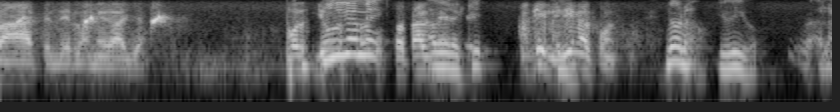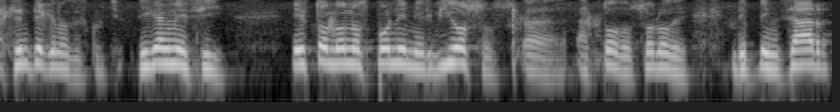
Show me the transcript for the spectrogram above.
va a tener la medalla. Yo dígame, a ver, aquí, dime, sí. dime, Alfonso. No, no, yo digo, a la gente que nos escucha, díganme si esto no nos pone nerviosos a, todos, solo de, de, pensar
